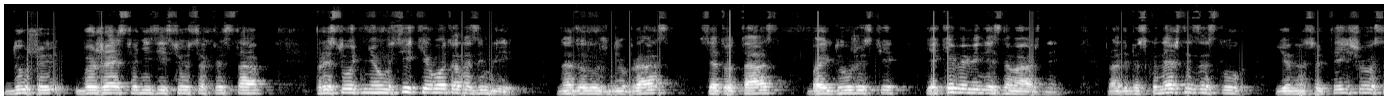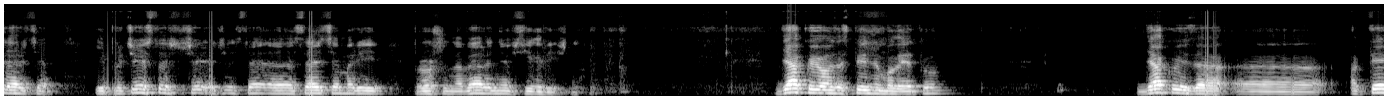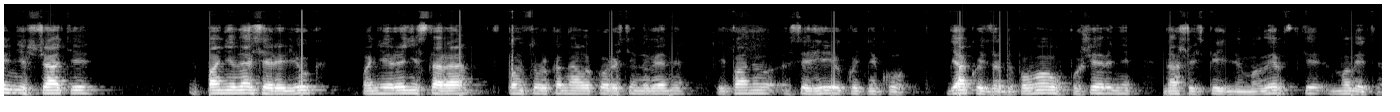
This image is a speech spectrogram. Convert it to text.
душу Божественність Ісуса Христа, присутнього у всіх кивота на землі, на долужній образ, святотаз, байдужості, якими він є зневажний, ради безконечних заслуг Його святейшого серця і причистого серця Марії, прошу навернення всіх грішників. Дякую вам за спільну молитву. Дякую за е, активність в чаті пані Лесі Рев'юк, пані Ірині Стара, спонсору каналу Корисні новини, і пану Сергію Кутняку. Дякую за допомогу в поширенні нашої спільної молитви.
